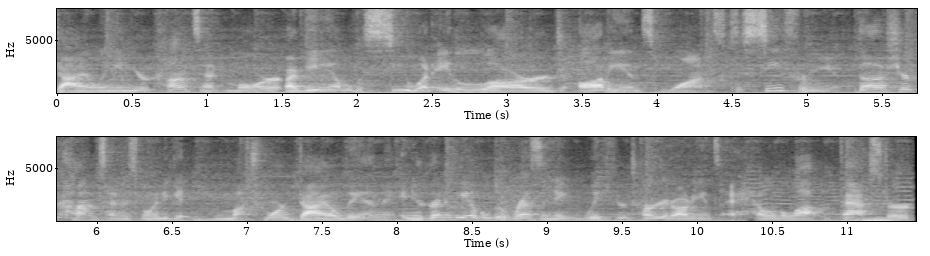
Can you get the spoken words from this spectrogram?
dialing in your content more by being able to see what a large audience wants to see from you. Thus, your content is going to get much more dialed in and you're going to be able to resonate with your target audience a hell of a lot faster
